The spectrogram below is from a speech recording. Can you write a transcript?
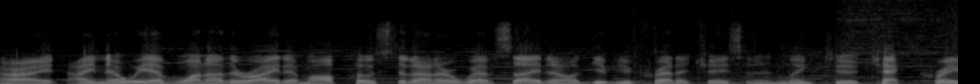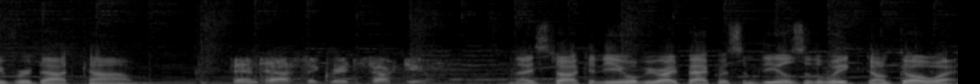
All right. I know we have one other item. I'll post it on our website and I'll give you credit, Jason, and link to techcraver.com. Fantastic. Great to talk to you. Nice talking to you. We'll be right back with some deals of the week. Don't go away.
